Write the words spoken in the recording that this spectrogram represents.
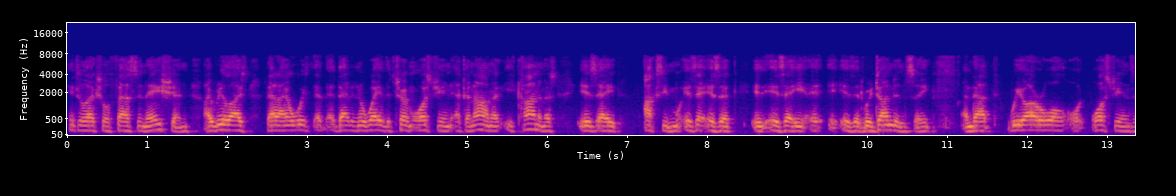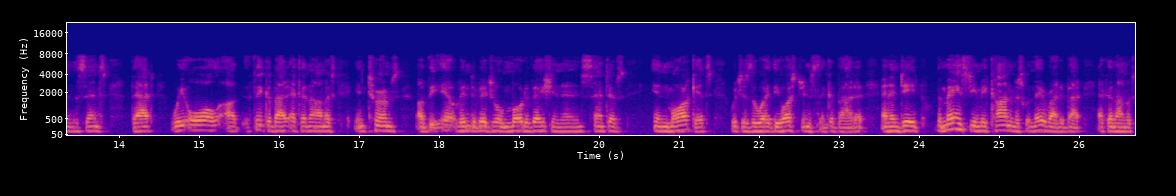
intellectual fascination. I realized that I always that, in a way the term Austrian economic economist is a oxymoron is a is a is a is a redundancy, and that we are all Austrians in the sense that we all uh, think about economics in terms of the of individual motivation and incentives in markets, which is the way the Austrians think about it. And indeed, the mainstream economists, when they write about economics,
